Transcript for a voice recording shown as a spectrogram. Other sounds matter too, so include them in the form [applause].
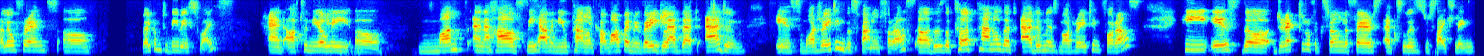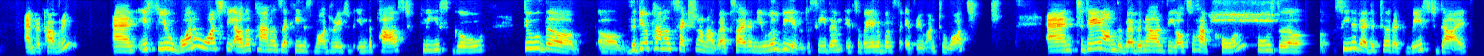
Hello, friends. Uh, welcome to Be Waste Wise. And after nearly a month and a half, we have a new panel come up, and we're very glad that Adam is moderating this panel for us. Uh, this is the third panel that Adam is moderating for us. He is the Director of External Affairs at Suez Recycling and Recovery. And if you want to watch the other panels that he has moderated in the past, please go to the uh, video panel section on our website and you will be able to see them. It's available for everyone to watch. And today on the webinar, we also have Cole, who's the senior editor at Waste Dive.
